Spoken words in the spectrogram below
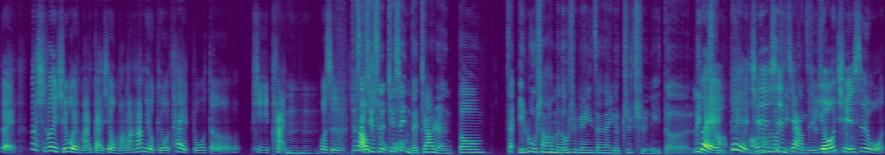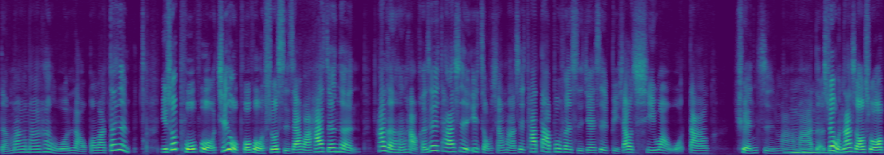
对，那所以其实我也蛮感谢我妈妈，她没有给我太多的批判，嗯哼，或是就是其实其实你的家人都在一路上，他们都是愿意站在一个支持你的立场。对，其实是这样子，尤其是我的妈妈和我老公嘛。但是你说婆婆，其实我婆婆，说实在话，她真的她人很好，可是她是一种想法是，她大部分时间是比较希望我当全职妈妈的，所以我嗯那时候说。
